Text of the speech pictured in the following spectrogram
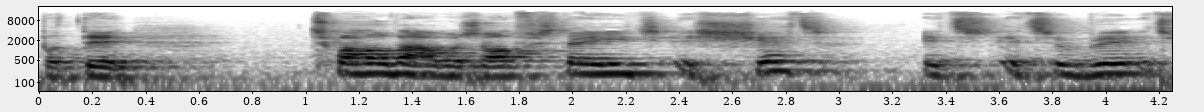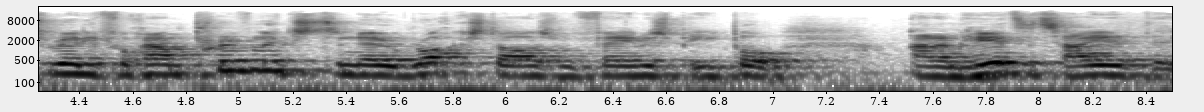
But the 12 hours off stage is shit. It's, it's, a re- it's really fucking, I'm privileged to know rock stars and famous people and I'm here to tell you they're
